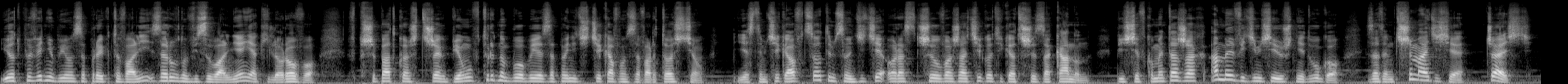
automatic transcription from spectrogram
i odpowiednio by ją zaprojektowali, zarówno wizualnie, jak i lorowo. W przypadku aż trzech biomów trudno byłoby je zapełnić ciekawą zawartością. Jestem ciekaw, co o tym sądzicie oraz czy uważacie Gotika 3 za kanon. Piszcie w komentarzach, a my widzimy się już niedługo. Zatem trzymajcie się, cześć!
